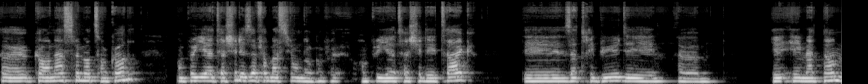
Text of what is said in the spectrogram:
quand on instrumente son code, on peut y attacher des informations. Donc, on peut y attacher des tags, des attributs, des, euh, et, maintenant,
